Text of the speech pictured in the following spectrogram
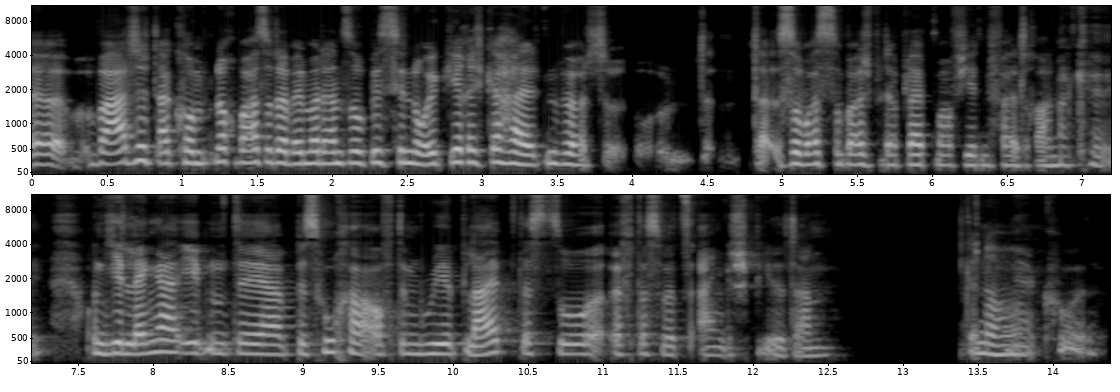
äh, warte, da kommt noch was oder wenn man dann so ein bisschen neugierig gehalten wird. Und da, sowas zum Beispiel, da bleibt man auf jeden Fall dran. Okay. Und je länger eben der Besucher auf dem Reel bleibt, desto öfters wird es eingespielt dann. Genau. Ja, cool.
